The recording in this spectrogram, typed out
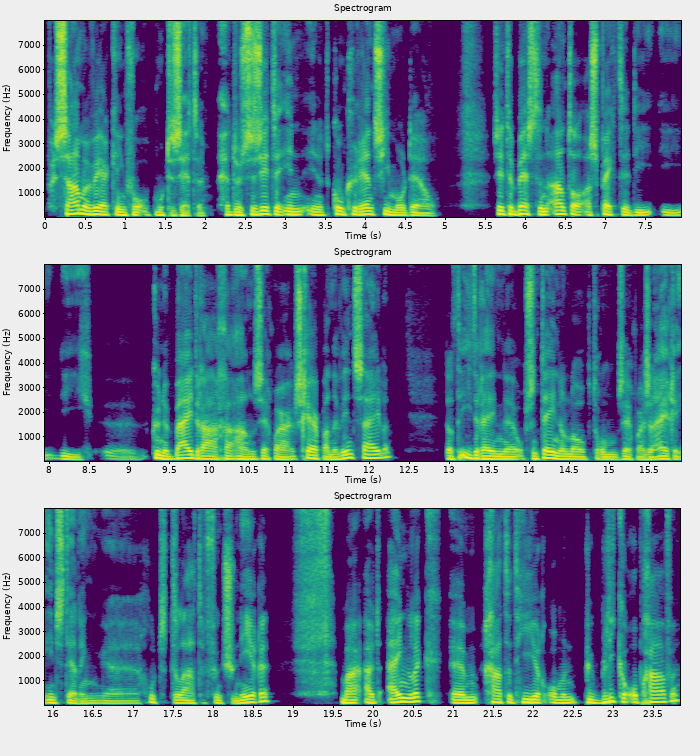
we samenwerking voorop moeten zetten. dus ze zitten in, in het concurrentiemodel. Zitten best een aantal aspecten die, die, die uh, kunnen bijdragen aan zeg maar, scherp aan de wind zeilen. Dat iedereen uh, op zijn tenen loopt om zeg maar, zijn eigen instelling uh, goed te laten functioneren. Maar uiteindelijk um, gaat het hier om een publieke opgave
